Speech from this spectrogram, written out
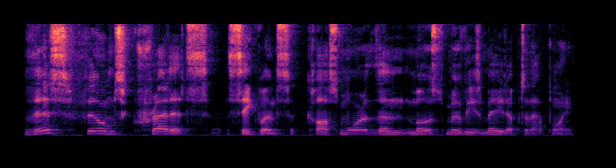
This film's credits sequence cost more than most movies made up to that point.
